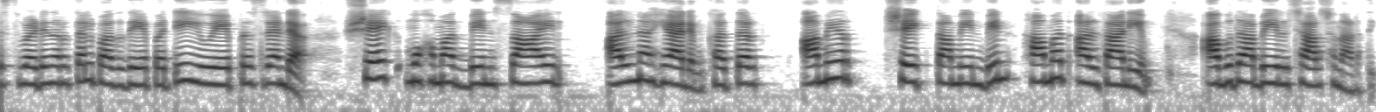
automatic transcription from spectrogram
എസ് വെടിനിർത്തൽ പദ്ധതിയെപ്പറ്റി U A president Sheikh Mohammed bin Zayed al നഹ്യാനും Qatar emir Sheikh Tamim bin Hamad al താനിയും അബുദാബിയിൽ ചർച്ച നടത്തി.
